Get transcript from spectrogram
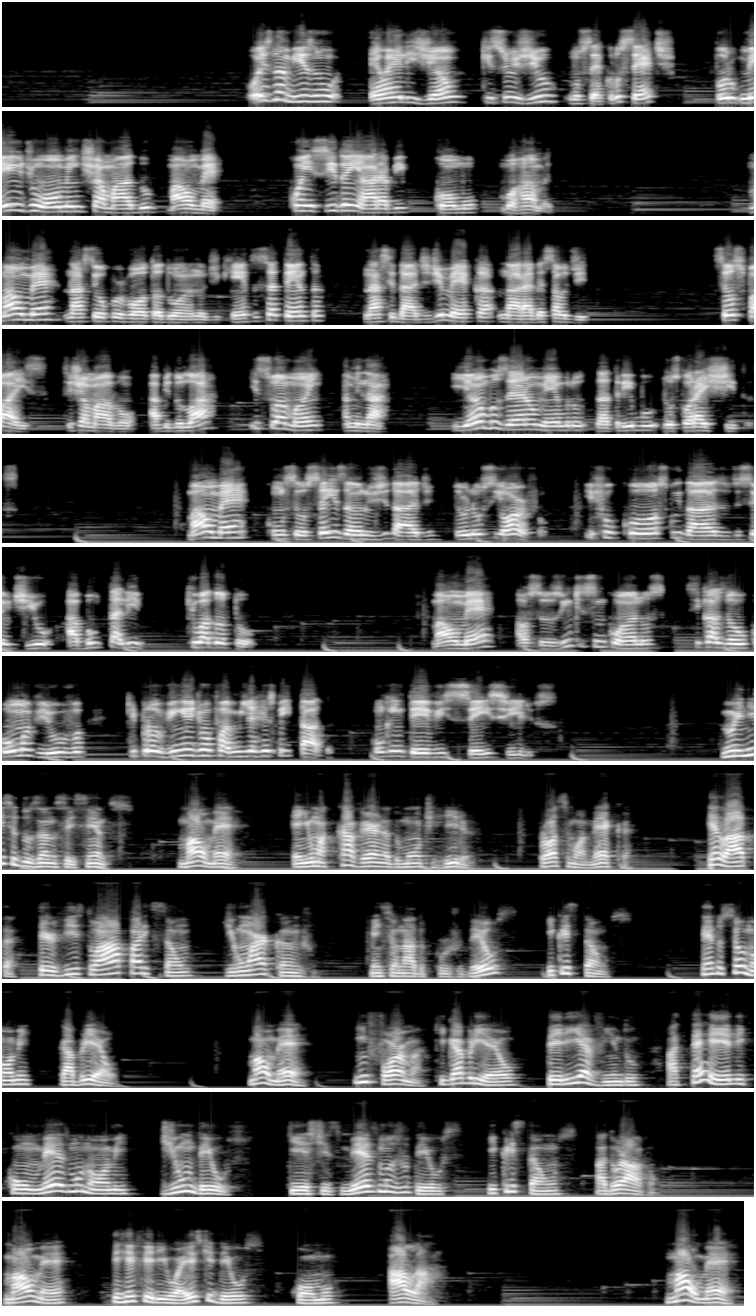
O islamismo é uma religião que surgiu no século VII por meio de um homem chamado Maomé, conhecido em árabe como Muhammad. Maomé nasceu por volta do ano de 570 na cidade de Meca, na Arábia Saudita. Seus pais se chamavam Abdullah e sua mãe Aminah, e ambos eram membros da tribo dos Coraxitas. Maomé, com seus seis anos de idade, tornou-se órfão e ficou aos cuidados de seu tio Abu Talib, que o adotou. Maomé, aos seus 25 anos, se casou com uma viúva que provinha de uma família respeitada, com quem teve seis filhos. No início dos anos 600, Maomé, em uma caverna do Monte Hira, próximo a Meca, relata ter visto a aparição de um arcanjo, mencionado por judeus e cristãos, tendo seu nome Gabriel. Maomé informa que Gabriel teria vindo até ele com o mesmo nome de um deus que estes mesmos judeus e cristãos adoravam. Maomé se referiu a este deus como Alá. Maomé,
